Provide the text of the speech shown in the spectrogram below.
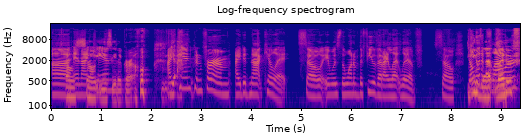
Uh, oh, and so I can, easy to grow. I can confirm I did not kill it. So it was the one of the few that I let live. So don't You let it flower. live?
